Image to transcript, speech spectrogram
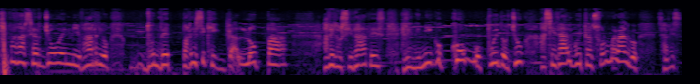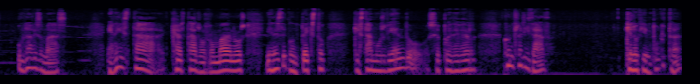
¿Qué puedo hacer yo en mi barrio donde parece que galopa a velocidades el enemigo? ¿Cómo puedo yo hacer algo y transformar algo? ¿Sabes? Una vez más, en esta carta a los romanos y en este contexto que estamos viendo, se puede ver con claridad que lo que importa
